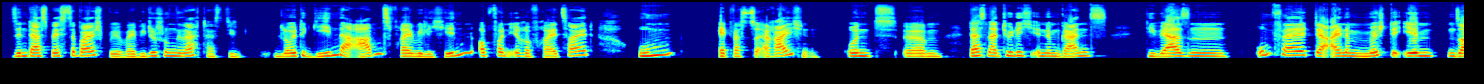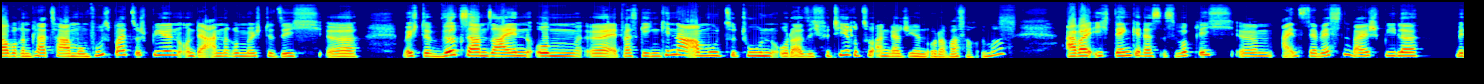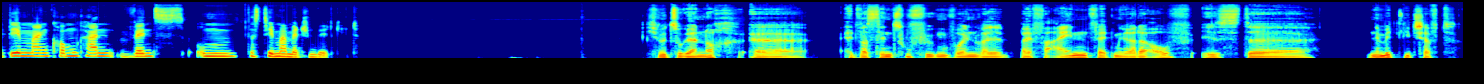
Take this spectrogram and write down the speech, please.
sind das beste Beispiel, weil wie du schon gesagt hast, die Leute gehen da abends freiwillig hin, opfern ihre Freizeit, um etwas zu erreichen. Und ähm, das natürlich in einem ganz diversen Umfeld. Der eine möchte eben einen sauberen Platz haben, um Fußball zu spielen, und der andere möchte sich, äh, möchte wirksam sein, um äh, etwas gegen Kinderarmut zu tun oder sich für Tiere zu engagieren oder was auch immer. Aber ich denke, das ist wirklich ähm, eins der besten Beispiele, mit dem man kommen kann, wenn es um das Thema Menschenbild geht. Ich würde sogar noch äh, etwas hinzufügen wollen, weil bei Vereinen fällt mir gerade auf, ist äh, eine Mitgliedschaft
